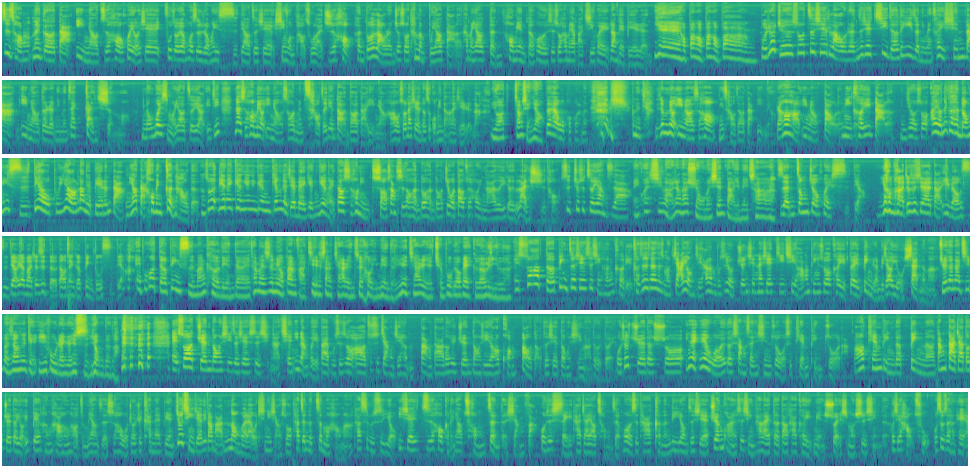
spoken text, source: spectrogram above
自从那个打疫苗之后会有一些副作用，或是容易死掉这些新闻跑出来之后，很多老人就说他们不要打了，他们要等后面的，或者是说他们要把机会让给别人。耶，好棒，好棒，好棒！我就觉得说这些老人、这些既得利益者，你们可以先打疫苗的人，你们在干什么？你们为什么要这样？已经那时候没有疫苗的时候，你们吵着一天到晚都要打疫苗。好，我说那些人都是国民党的那些人呐、啊。有啊，张贤耀。对，还有我婆婆他们。嘘，不能讲。你就没有疫苗的时候，你吵着要打疫苗。然后好，疫苗到了，你可以打了，你就说，哎呦，那个很容易死掉，我不要，让给别人打。你要打后面更好的。想说练那更更更更的节没更更哎，到时候你手上石头很多很多，结果到最后你拿着一个烂石头，是就是这样子啊。没关系啦。让他选，我们先打也没差啊。人终究会死掉。要么就是现在打疫苗死掉，要么就是得到那个病毒死掉。哎、欸，不过得病死蛮可怜的哎，他们是没有办法见上家人最后一面的，因为家人也全部都被隔离了。哎、欸，说到得病这些事情很可怜，可是但是什么？贾永杰他们不是有捐献那些机器，好像听说可以对病人比较友善的吗？觉得那基本上是给医护人员使用的啦。哎、欸，说到捐东西这些事情啊，前一两个礼拜不是说哦，就是贾永杰很棒，大家都去捐东西，然后狂报道这些东西嘛，对不对？我就觉得说，因为因为我有一个上升星座，我是天秤座啦，然后天秤的病呢，当大家都觉得有一边很好很好怎么样子的时候，我就去看那边就倾斜的地方，把它弄回来。我心里想说，他真的这么好吗？他是不是有一些之后可能要重整的想法，或者是谁他家要重整，或者是他可能利用这些捐款的事情，他来得到他可以免税什么事情的，或些好处，我是不是很黑？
